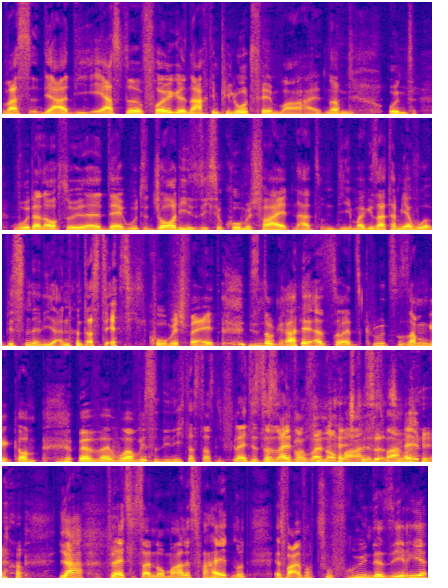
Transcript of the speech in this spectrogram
Was ja die erste Folge nach dem Pilotfilm war halt, ne? Und wo dann auch so äh, der gute Jordi sich so komisch verhalten hat und die immer gesagt haben, ja, woher wissen denn die anderen, dass der sich komisch verhält? Die sind doch gerade erst so als Crew zusammengekommen. Woher wissen die nicht, dass das nicht, vielleicht ist das einfach sein normales Verhalten. So, ja. ja, vielleicht ist es ein normales Verhalten und es war einfach zu früh in der Serie,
